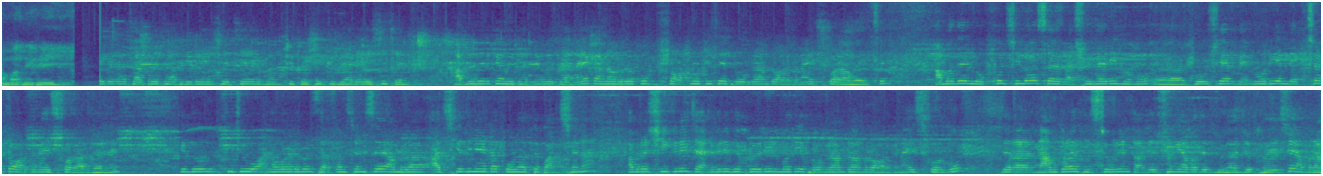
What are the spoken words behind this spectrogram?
আমাদের এই যারা ছাত্রছাত্রীরা এসেছে এবং শিক্ষক যারা এসেছেন আপনাদেরকে আমি ধন্যবাদ জানাই, কারণ আমরা খুব শর্ট নোটিসে প্রোগ্রামটা অর্গানাইজ করা হয়েছে। আমাদের লক্ষ্য ছিল স্যার রাসবিহারী ঘোষের মেমোরিয়াল লেকচারটা অর্গানাইজ করার জন্য। কিন্তু কিছু আনঅ্যাভয়েডেবল সার্কামস্টেন্সে আমরা আজকে দিনে এটা করাতে পারছে না। আমরা শীঘ্রই জানুয়ারি, ফেব্রুয়ারির মধ্যে প্রোগ্রামটা আমরা অর্গানাইজ করব। যারা নাম করা হিস্টোরিয়ান তাদের সঙ্গে আমাদের যোগাযোগ হয়েছে। আমরা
